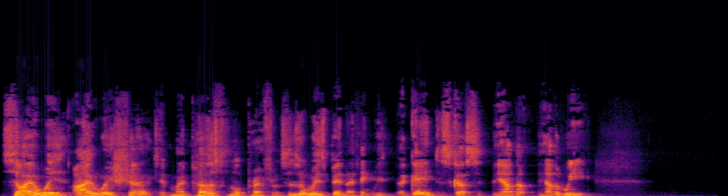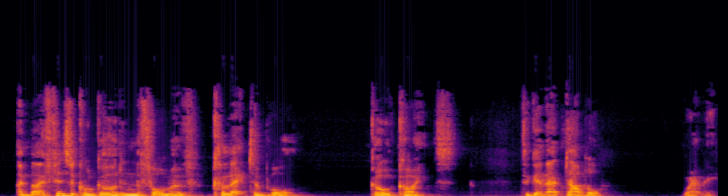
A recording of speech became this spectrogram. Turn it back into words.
so I always I always shirked it. My personal preference has always been. I think we again discussed it the other the other week. I buy physical gold in the form of collectible gold coins to get that double whammy.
